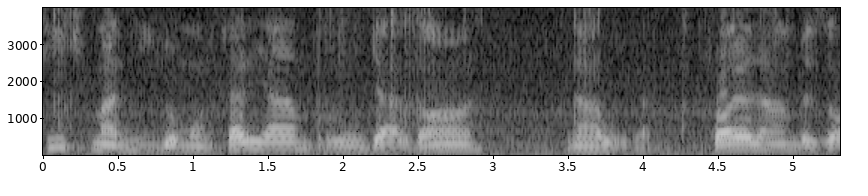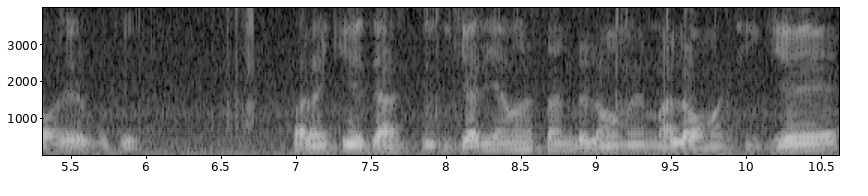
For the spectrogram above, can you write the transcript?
هیچ منهی و منکری هم روگردان نبودن. شاید هم به ظاهر بوده. برای اینکه یه دیگری هم هستن به نام ملامتیه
